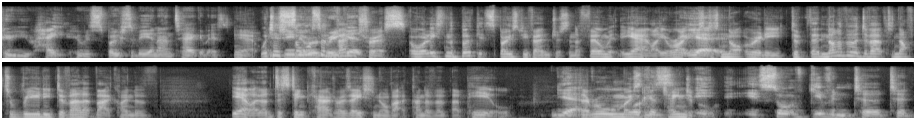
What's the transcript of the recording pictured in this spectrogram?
who you hate, who is supposed to be an antagonist. Yeah, which And is Gina sort of Rodriguez- Ventress, or at least in the book, it's supposed to be Ventress. In the film, it, yeah, like you're right, it's Yeah. just not really. De- none of them are developed enough to really develop that kind of, yeah, like that distinct characterization or that kind of a- appeal. Yeah, They're all almost Well, interchangeable. It, it's sort of given to to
